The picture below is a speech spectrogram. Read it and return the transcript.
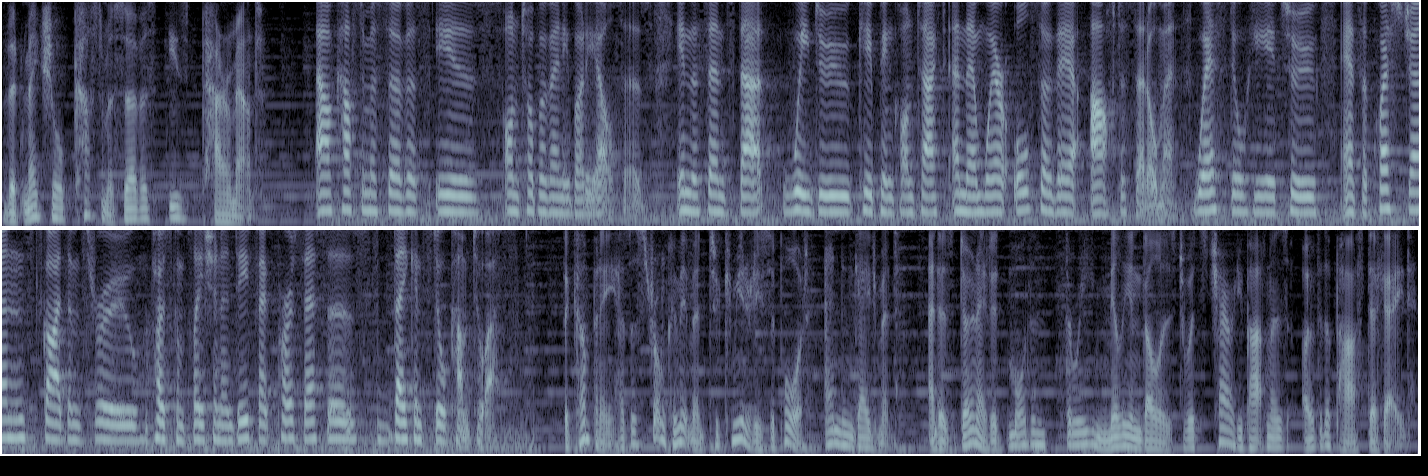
that makes sure customer service is paramount. Our customer service is on top of anybody else's in the sense that we do keep in contact and then we're also there after settlement. We're still here to answer questions, guide them through post completion and defect processes. They can still come to us. The company has a strong commitment to community support and engagement and has donated more than $3 million to its charity partners over the past decade.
